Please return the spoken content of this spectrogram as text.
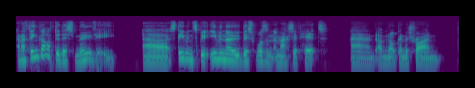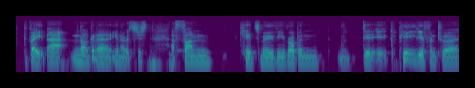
And I think after this movie, uh, Steven Spielberg, even though this wasn't a massive hit, and I'm not going to try and debate that. I'm not gonna, you know, it's just a fun kids movie. Robin did it completely different to uh,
